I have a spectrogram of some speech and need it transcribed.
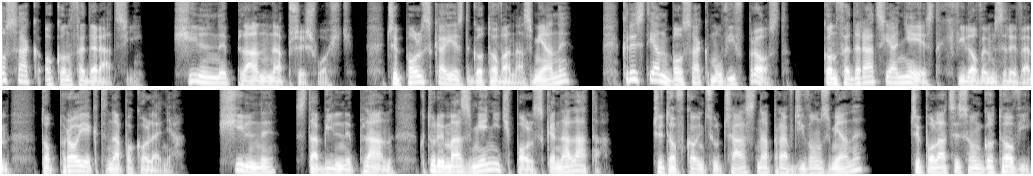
Bosak o Konfederacji. Silny plan na przyszłość. Czy Polska jest gotowa na zmiany? Krystian Bosak mówi wprost. Konfederacja nie jest chwilowym zrywem, to projekt na pokolenia. Silny, stabilny plan, który ma zmienić Polskę na lata. Czy to w końcu czas na prawdziwą zmianę? Czy Polacy są gotowi,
